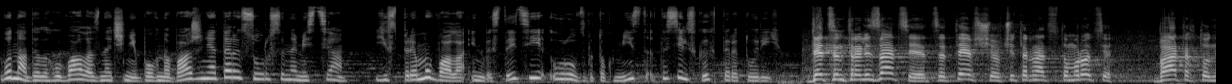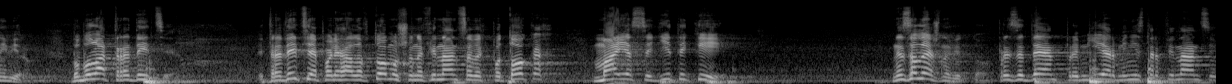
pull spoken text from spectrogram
Вона делегувала значні повноваження та ресурси на місця і спрямувала інвестиції у розвиток міст та сільських територій. Децентралізація це те, що в 2014 році багато хто не вірив. Бо була традиція. І традиція полягала в тому, що на фінансових потоках має сидіти Київ. Незалежно від того, президент, прем'єр, міністр фінансів.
